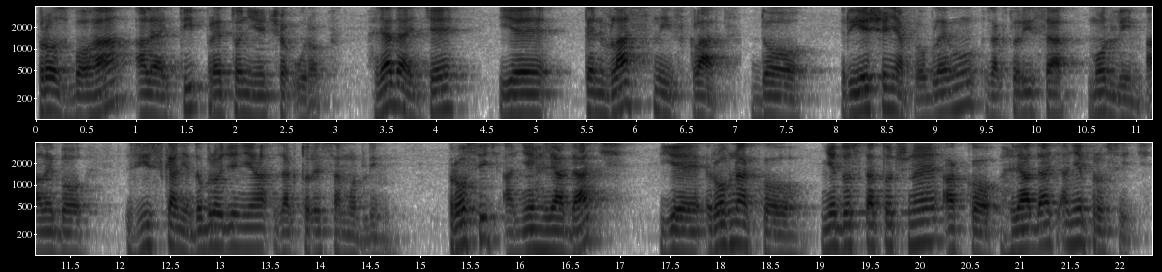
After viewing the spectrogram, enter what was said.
pros Boha, ale aj ty preto niečo urob. Hľadajte je ten vlastný vklad do riešenia problému, za ktorý sa modlím, alebo získanie dobrodenia, za ktoré sa modlím. Prosiť a nehľadať je rovnako nedostatočné ako hľadať a neprosiť.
